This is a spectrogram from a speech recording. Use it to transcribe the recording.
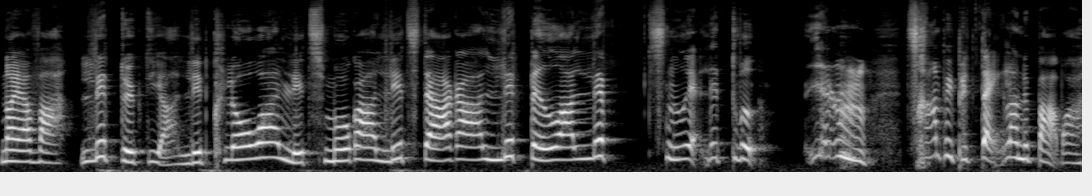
når jeg var lidt dygtigere, lidt klogere, lidt smukkere, lidt stærkere, lidt bedre, lidt snedigere, lidt, du ved, tramp i pedalerne, Barbara.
